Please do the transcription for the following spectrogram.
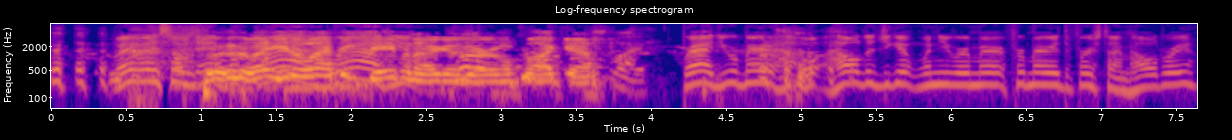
wait, wait. So, Dave, Brad, you know what? I think Brad, Dave and I are going to do our own podcast. Brad, you were married. How, how, old did you get when you were married for married the first time? How old were you?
